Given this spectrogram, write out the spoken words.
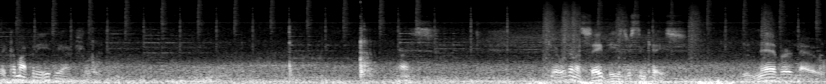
They come out pretty easy actually. Nice. Okay, we're gonna save these just in case. You never know.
